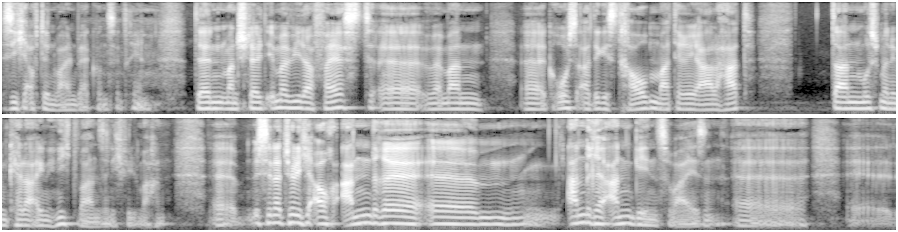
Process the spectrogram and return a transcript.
sich auf den Weinberg konzentrieren. Denn man stellt immer wieder fest, äh, wenn man äh, großartiges Traubenmaterial hat, dann muss man im Keller eigentlich nicht wahnsinnig viel machen. Äh, es sind natürlich auch andere, ähm, andere Angehensweisen. Äh, äh,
